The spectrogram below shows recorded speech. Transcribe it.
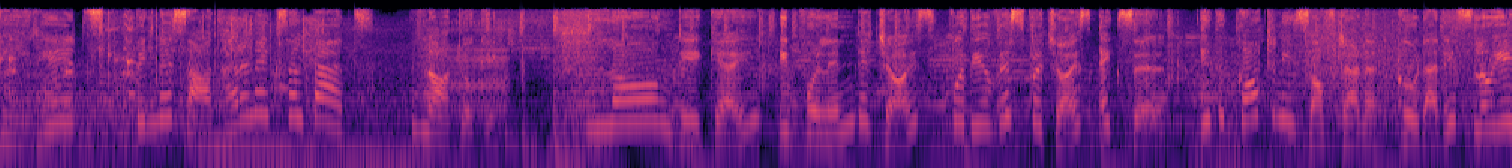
പീരിയഡ്സ് പിന്നെ സാധാരണ Excel pads not okay long ഡേക്കായി ഇപ്പോൾ എന്റെ ചോയ്സ് പുതിയ വിസ്പർ ചോയ്സ് എക്സൽ ഇത് കോട്ടണി സോഫ്റ്റ് ആണ്. കൂടാതെ ഫ്ലോയെ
